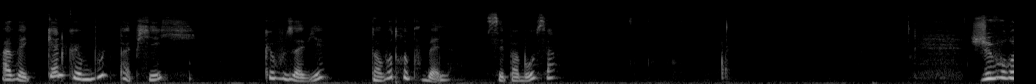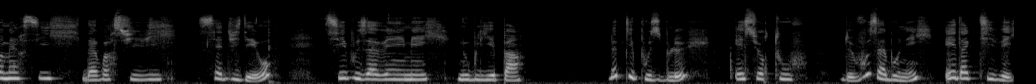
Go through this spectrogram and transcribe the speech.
avec quelques bouts de papier que vous aviez dans votre poubelle. C'est pas beau ça? Je vous remercie d'avoir suivi cette vidéo. Si vous avez aimé, n'oubliez pas le petit pouce bleu et surtout de vous abonner et d'activer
